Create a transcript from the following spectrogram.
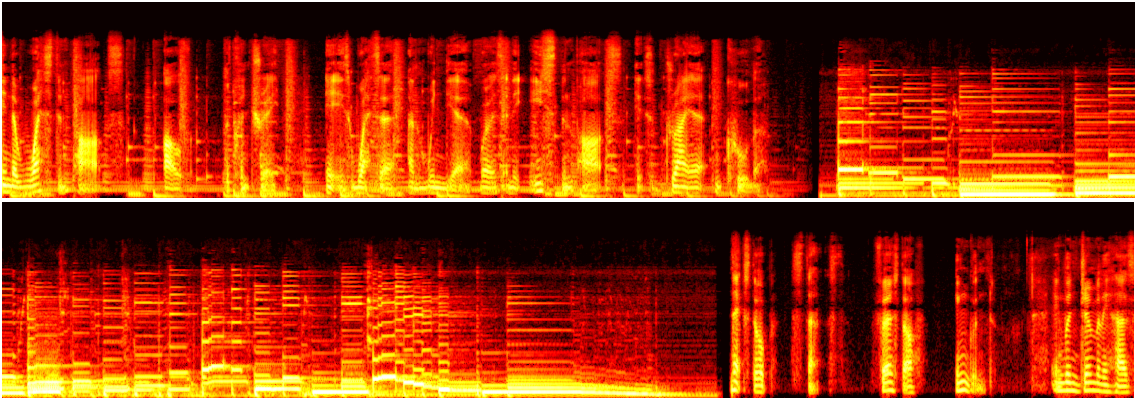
In the western parts of the country, it is wetter and windier, whereas in the eastern parts, it's drier and cooler. Next up, stats. First off, England. England generally has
